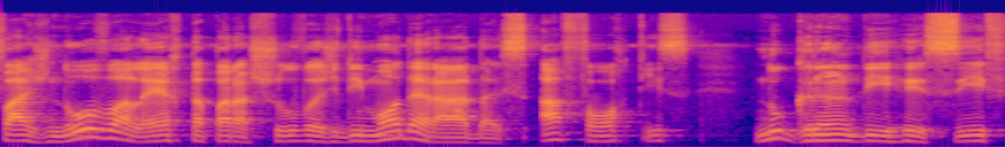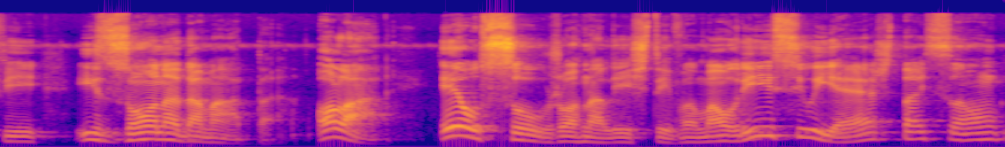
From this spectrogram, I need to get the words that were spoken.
faz novo alerta para chuvas de moderadas a fortes no Grande Recife e Zona da Mata. Olá, eu sou o jornalista Ivan Maurício e estas são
